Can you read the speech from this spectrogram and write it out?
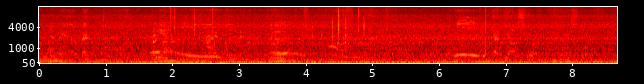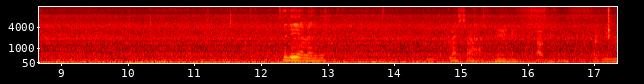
ตรงนั้นไม่น่ะ งั้นไปข้างหน้า ไป เนี่ย ข้างหน้า ซ้ายมือเนี่ย เออ อยากย่อส่วน อันนี้อะไรไปปราสาทนี่นี่จอดนี่ก็แบบนี้ไหม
